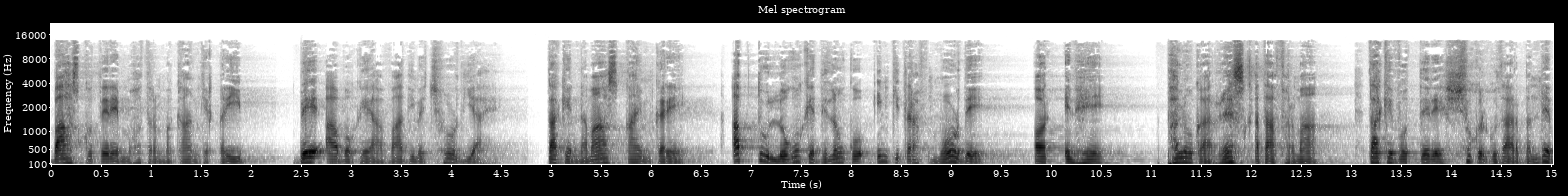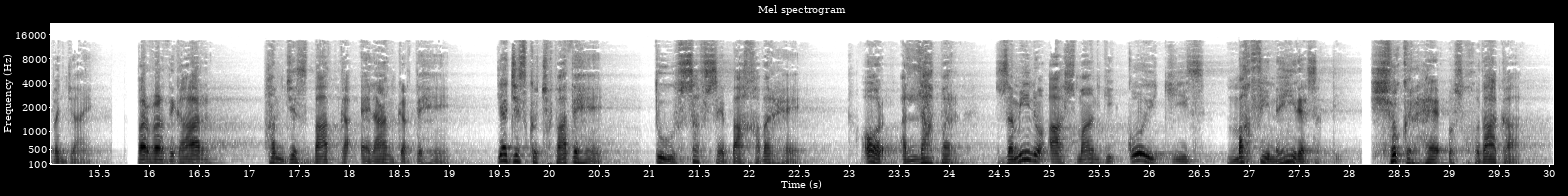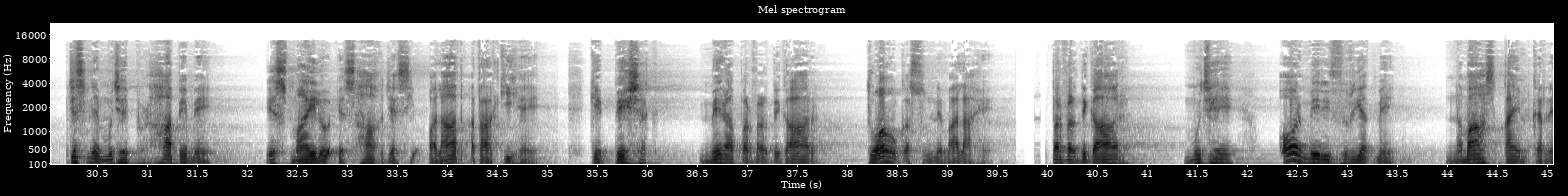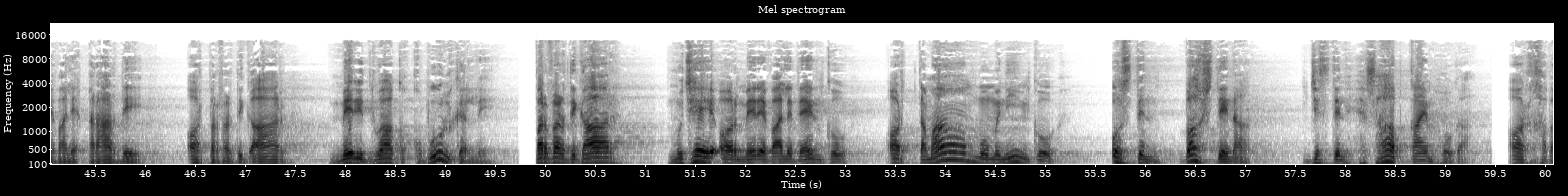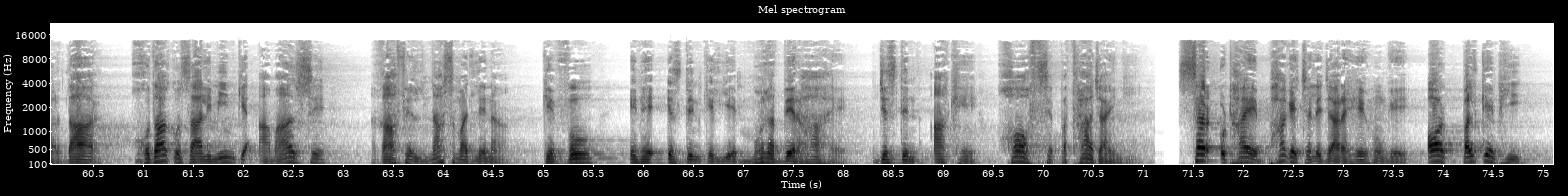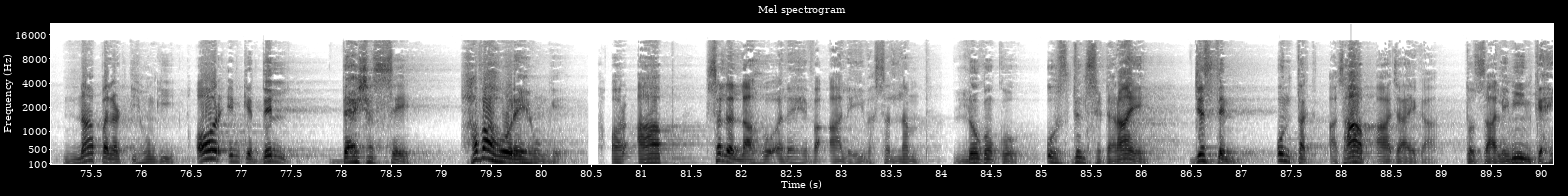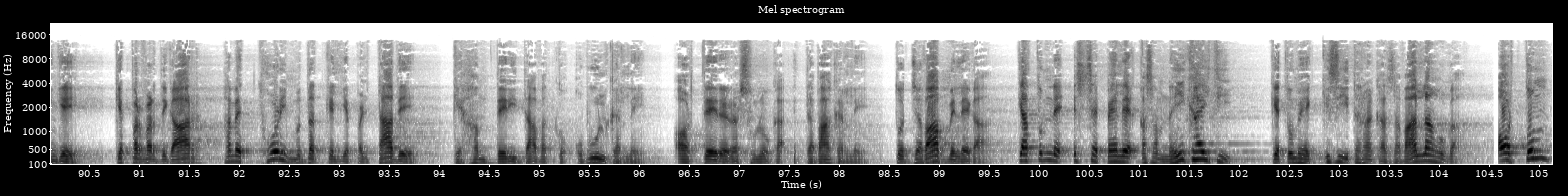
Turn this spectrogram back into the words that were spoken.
باس کو تیرے محترم مکان کے قریب بے آب و گیا وادی میں چھوڑ دیا ہے، تاکہ نماز قائم کریں۔ اب تو لوگوں کے دلوں کو ان کی طرف موڑ دے اور انہیں پھلوں کا رزق عطا فرما۔ تاکہ وہ تیرے شکر گزار بندے بن جائیں۔ پروردگار، ہم جس بات کا اعلان کرتے ہیں یا جس کو چھپاتے ہیں، تو سب سے باخبر ہے۔ اور اللہ پر زمین و آسمان کی کوئی چیز مخفی نہیں رہ سکتی۔ شکر ہے اس خدا کا جس نے مجھے بڑھاپے میں اسماعیل و اسحاق جیسی اولاد عطا کی ہے کہ بے شک میرا پروردگار دعاؤں کا سننے والا ہے۔ پروردگار، مجھے اور میری ضروریت میں نماز قائم کرنے والے قرار دے اور پروردگار میری دعا کو قبول کر لے۔ پروردگار، مجھے اور میرے والدین کو اور تمام مومنین کو اس دن بخش دینا جس دن حساب قائم ہوگا۔ اور خبردار، خدا کو ظالمین کے اعمال سے غافل نہ سمجھ لینا کہ وہ انہیں اس دن کے لیے مہلت دے رہا ہے جس دن آنکھیں خوف سے پتھرا جائیں گی۔ سر اٹھائے بھاگے چلے جا رہے ہوں گے اور پلکیں بھی نہ پلٹتی ہوں گی اور ان کے دل دہشت سے ہوا ہو رہے ہوں گے۔ اور آپ صلی اللہ علیہ وآلہ وسلم لوگوں کو اس دن سے ڈرائیں جس دن ان تک عذاب آ جائے گا۔ تو ظالمین کہیں گے کہ پروردگار ہمیں تھوڑی مدت کے لیے پلٹا دے کہ ہم تیری دعوت کو قبول کر لیں اور تیرے رسولوں کا اتباع کر لیں۔ تو جواب ملے گا کیا تم نے اس سے پہلے قسم نہیں کھائی تھی کہ تمہیں کسی طرح کا زوال نہ ہوگا؟ اور تم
